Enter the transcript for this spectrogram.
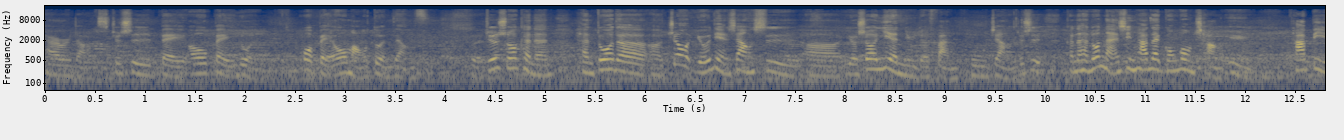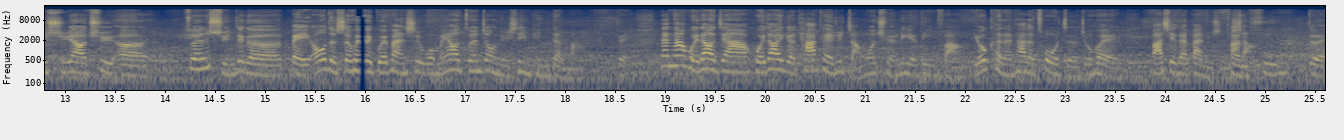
Paradox，就是北欧悖论或北欧矛盾这样子。对，就是说可能很多的呃，就有点像是呃，有时候厌女的反扑这样，就是可能很多男性他在公共场域，他必须要去呃。遵循这个北欧的社会规范，是我们要尊重女性平等嘛？对。那他回到家，回到一个他可以去掌握权力的地方，有可能他的挫折就会发泄在伴侣身上。反复。对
